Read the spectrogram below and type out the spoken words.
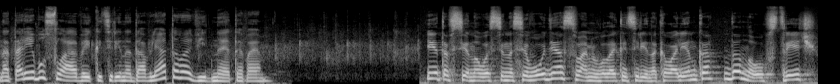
Наталья Буслаева, Екатерина Давлятова, Видное ТВ. И это все новости на сегодня. С вами была Екатерина Коваленко. До новых встреч!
